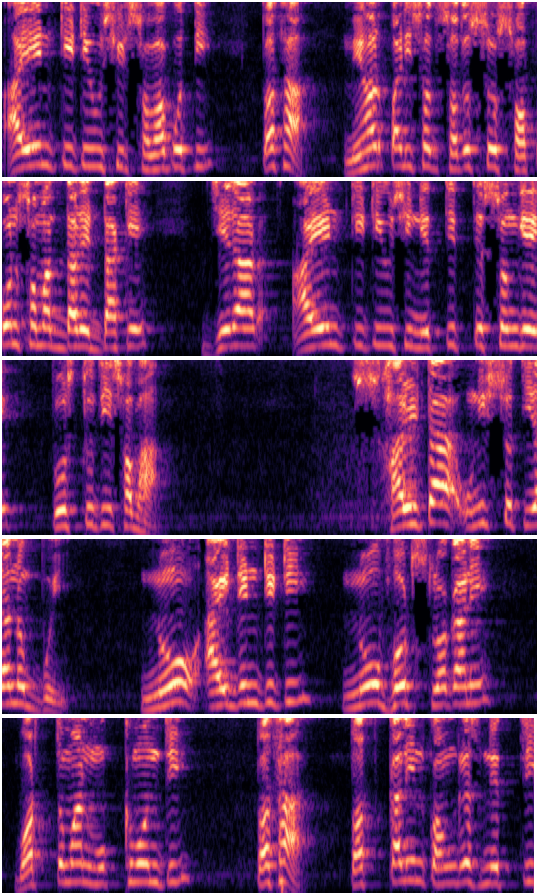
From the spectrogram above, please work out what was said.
আইএনটিটিউসির সভাপতি তথা মেহর পরিষদ সদস্য স্বপন সমাদ্দারের ডাকে জেলার আইএনটিটিউসি নেতৃত্বের সঙ্গে প্রস্তুতি সভা। সালটা উনিশশো তিরানব্বই, নো আইডেন্টিটি, নো ভোট স্লোগানে বর্তমান মুখ্যমন্ত্রী তথা তৎকালীন কংগ্রেস নেত্রী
